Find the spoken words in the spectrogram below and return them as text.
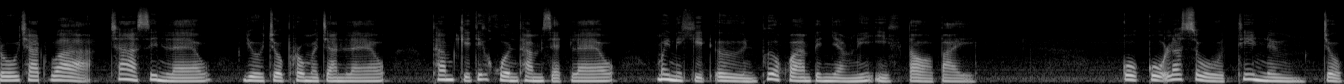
รู้ชัดว่าชาสิ้นแล้ว อยู่จบพรหมจรรย์แล้วทำกิจที่ควรทำเสร็จแล้ว ไม่มีกิจอื่นเพื่อความเป็นอย่างนี้อีกต่อไป กุกุละสูตรที่หนึ่งจบ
